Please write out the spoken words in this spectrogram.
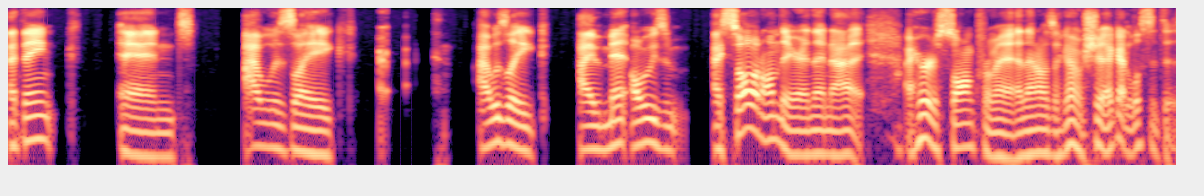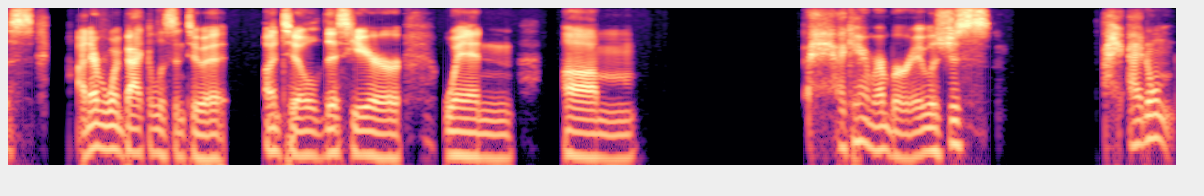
i think and I was like, I was like, I meant always, I saw it on there, and then I I heard a song from it, and then I was like, oh shit, I gotta listen to this. I never went back to listen to it until this year when um I can't remember. It was just I, I don't.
